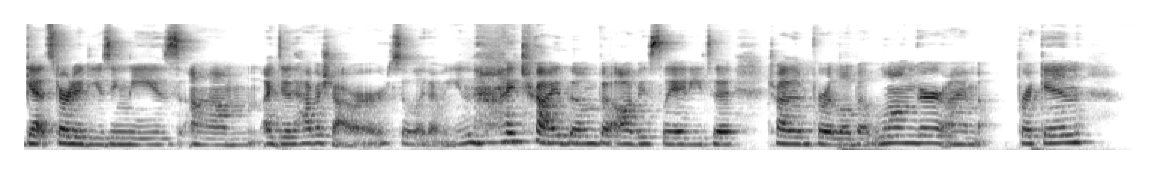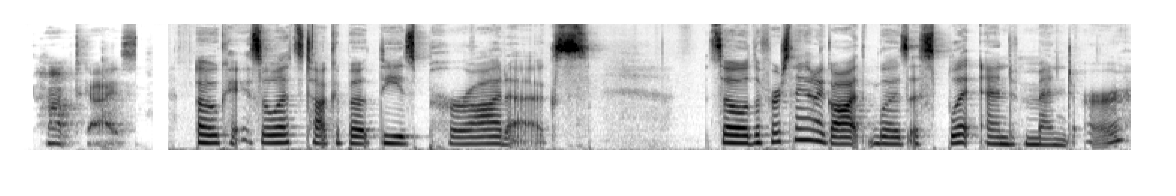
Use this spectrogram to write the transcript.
get started using these. Um, I did have a shower, so like, I mean, I tried them, but obviously I need to try them for a little bit longer. I'm freaking pumped, guys. Okay, so let's talk about these products. So the first thing that I got was a split end mender.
